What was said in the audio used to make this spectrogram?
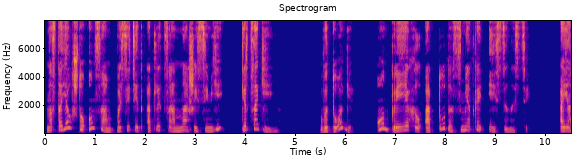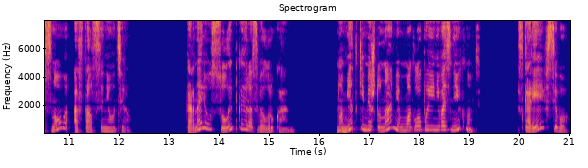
настоял, что он сам посетит от лица нашей семьи герцогиню. В итоге он приехал оттуда с меткой истинности, а я снова остался неудел. Корнелиус с улыбкой развел руками. Но метки между нами могло бы и не возникнуть. Скорее всего,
